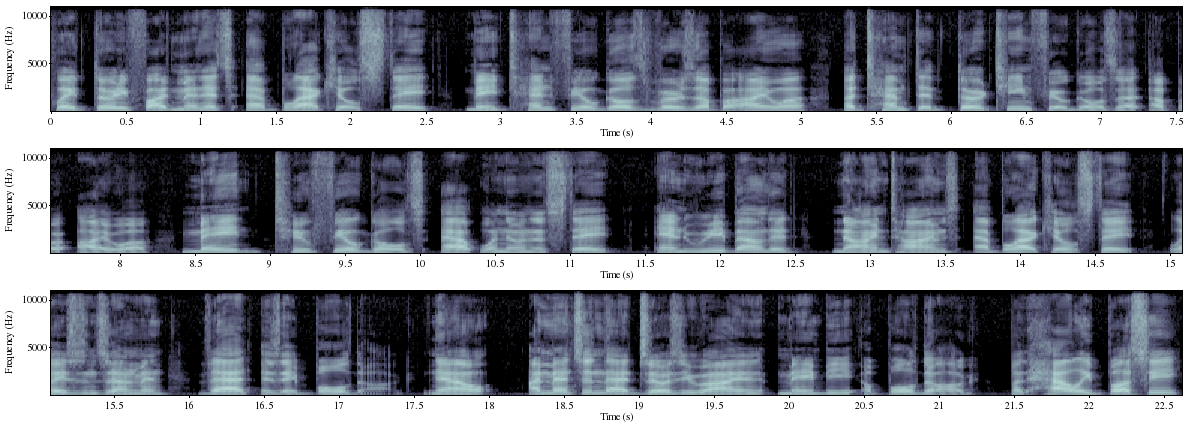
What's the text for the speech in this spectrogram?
played 35 minutes at Black Hills State, made 10 field goals versus Upper Iowa, attempted 13 field goals at Upper Iowa, made two field goals at Winona State, and rebounded nine times at Black Hill State. Ladies and gentlemen, that is a bulldog. Now, I mentioned that Josie Ryan may be a bulldog, but Hallie Bussey,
